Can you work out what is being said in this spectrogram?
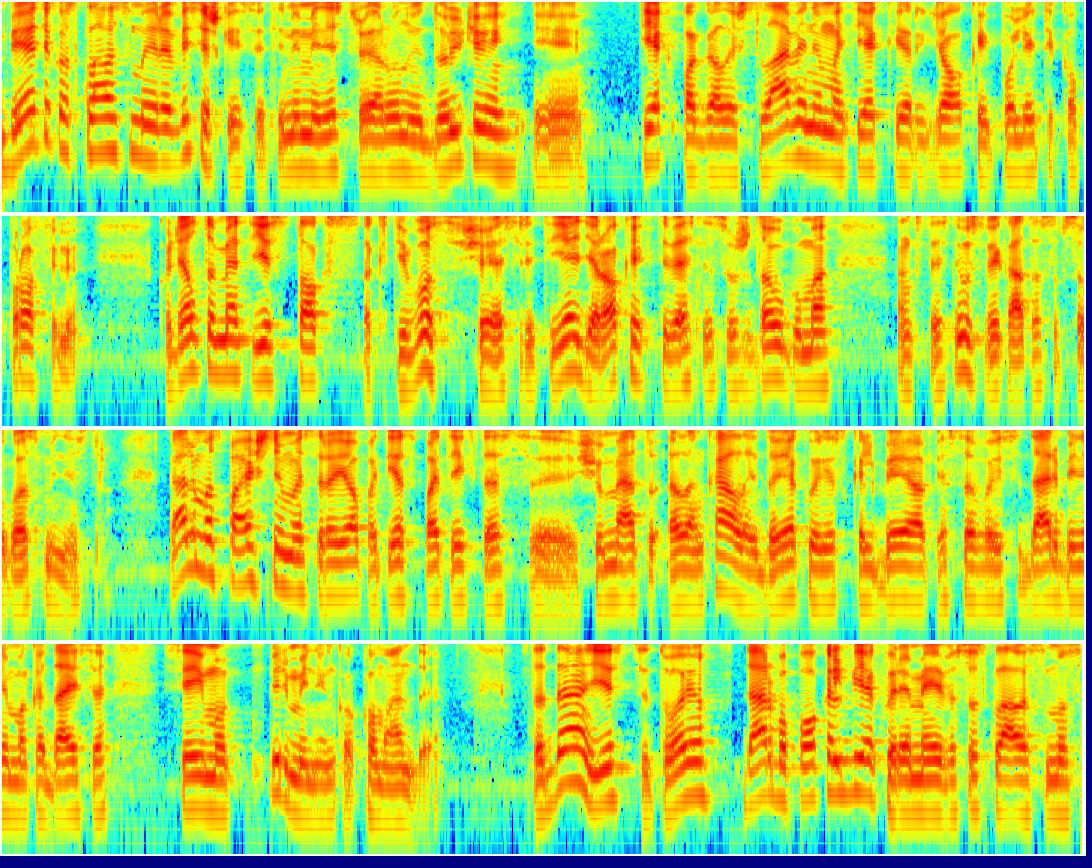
Bioetikos klausimai yra visiškai svetimi ministrui Arūnui Dulkiui tiek pagal išsilavinimą, tiek ir jo kaip politiko profiliui. Kodėl tuomet jis toks aktyvus šioje srityje, gerokai aktyvesnis už daugumą ankstesnių sveikatos apsaugos ministrų? Galimas paaiškinimas yra jo paties pateiktas e, šių metų LNK laidoje, kuris kalbėjo apie savo įsidarbinimą kadaise Seimo pirmininko komandoje. Tada jis, cituoju, darbo pokalbėje, kuriame į visus klausimus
